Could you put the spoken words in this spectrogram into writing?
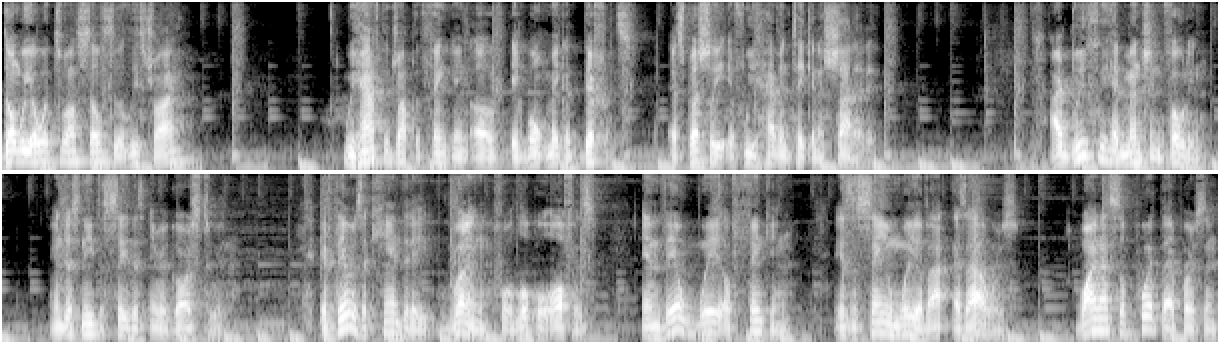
Don't we owe it to ourselves to at least try? We have to drop the thinking of it won't make a difference, especially if we haven't taken a shot at it. I briefly had mentioned voting and just need to say this in regards to it. If there is a candidate running for a local office and their way of thinking is the same way of, as ours, why not support that person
